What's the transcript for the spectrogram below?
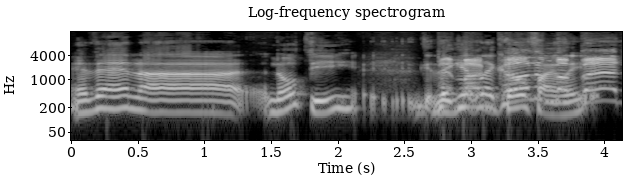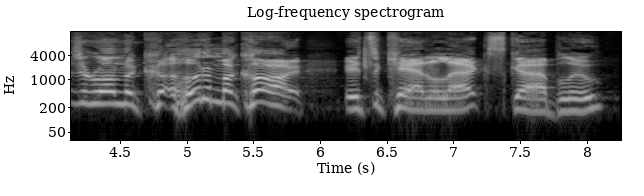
And then uh, Nolte, they get let go finally. My badge are on the hood of my car. It's a Cadillac, sky blue.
